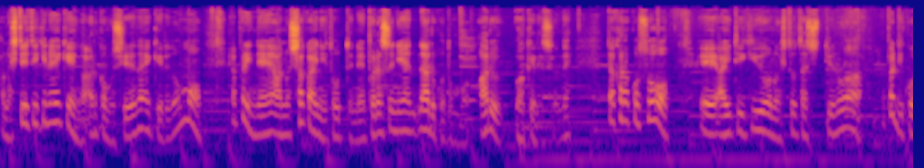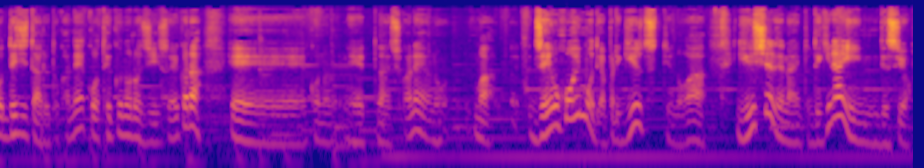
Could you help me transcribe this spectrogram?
あの否定的な意見があるかもしれないけれどもやっぱりねあの社会にとってねプラスになることもあるわけですよね。だからこそ、えー、IT 企業の人たちっていうのはやっぱりこうデジタルとかねこうテクノロジーそれから、えー、この、えー、何でしょうかねあの、まあ、全方位もでやっぱり技術っていうのは技術者じゃないとできないんですよ。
